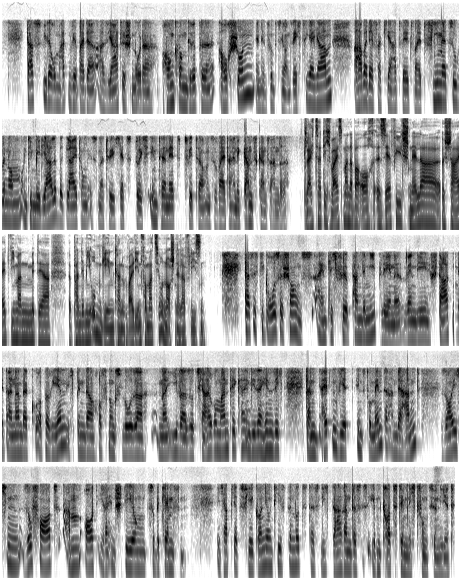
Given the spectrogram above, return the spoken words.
Das wiederum hatten wir bei der asiatischen oder Hongkong-Grippe auch schon in den 50er und 60er Jahren. Aber der Verkehr hat weltweit viel mehr zugenommen und die mediale Begleitung ist natürlich jetzt durch Internet, Twitter und so weiter eine ganz, ganz andere. Gleichzeitig weiß man aber auch sehr viel schneller Bescheid, wie man mit der Pandemie umgehen kann, weil die Informationen auch schneller fließen. Das ist die große Chance eigentlich für Pandemiepläne, wenn die Staaten miteinander kooperieren. Ich bin da hoffnungsloser, naiver Sozialromantiker in dieser Hinsicht. Dann hätten wir Instrumente an der Hand, Seuchen sofort am Ort ihrer Entstehung zu bekämpfen. Ich habe jetzt viel Konjunktiv benutzt. Das liegt daran, dass es eben trotzdem nicht funktioniert.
